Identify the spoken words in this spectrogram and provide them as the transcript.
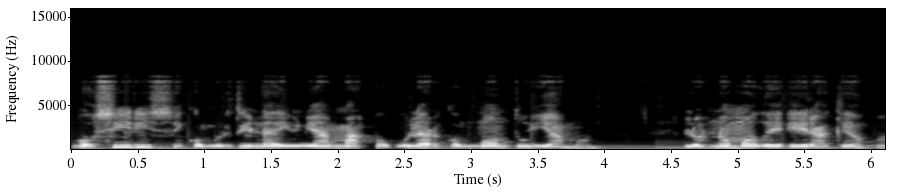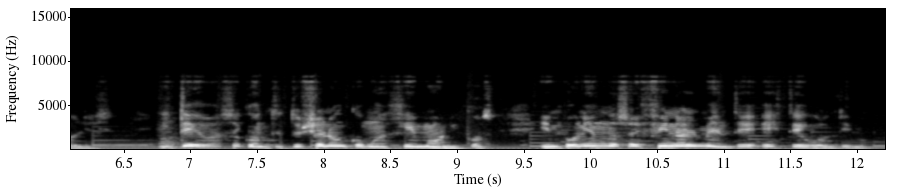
Osiris se convirtió en la divinidad más popular con Montu y Amon, los gnomos de Herakeópolis y Tebas se constituyeron como hegemónicos, imponiéndose finalmente este último.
